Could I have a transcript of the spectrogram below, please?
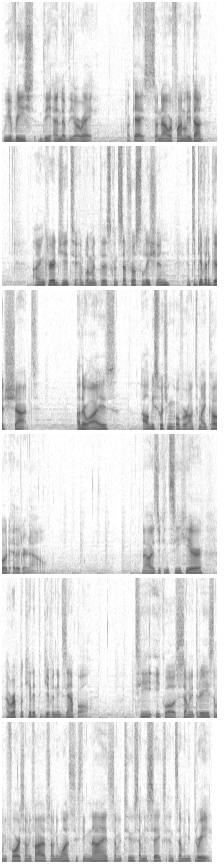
we've reached the end of the array. Okay, so now we're finally done. I encourage you to implement this conceptual solution and to give it a good shot. Otherwise, I'll be switching over onto my code editor now. Now, as you can see here, I replicated to give an example. T equals 73, 74, 75, 71, 69, 72, 76, and 73.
